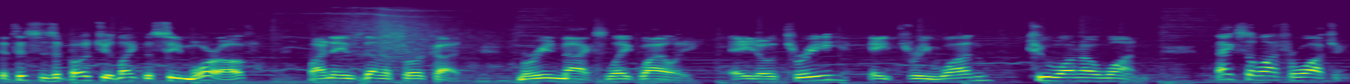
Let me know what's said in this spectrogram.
If this is a boat you'd like to see more of, my name is Dennis Orcutt, MarineMax Lake Wylie, 803 831 2101. Thanks a lot for watching.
